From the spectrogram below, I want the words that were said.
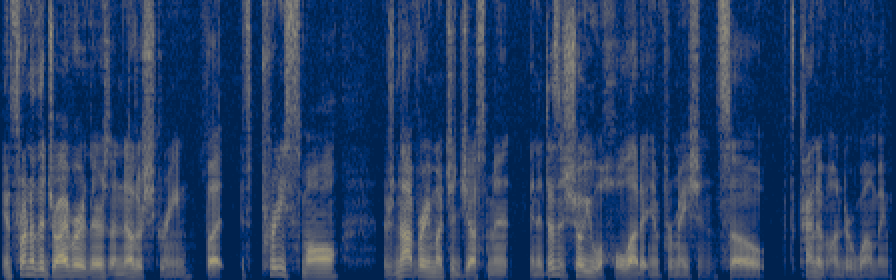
In front of the driver, there's another screen, but it's pretty small. There's not very much adjustment, and it doesn't show you a whole lot of information, so it's kind of underwhelming.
